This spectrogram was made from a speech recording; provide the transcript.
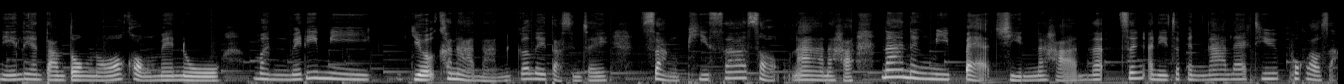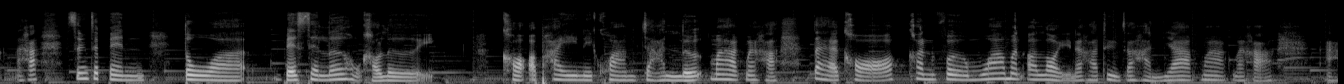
นนี้เรียนตามตรงเนาะของเมนู มันไม่ได้มีเยอะขนาดนั้นก็เลยตัดสินใจสั่งพิซซ่า2หน้านะคะ หน้าหนึ่งมี 8 ชิ้นนะคะและซึ่งอันนี้จะเป็นหน้าแรกที่พวกเราสั่งนะคะ ซึ่งจะเป็นตัว best seller ของเขาเลย ขออภัยในความจานเลอะมากนะคะ แต่ขอคอนเฟิร์มว่ามันอร่อยนะคะ ถึงจะหันยากมากนะคะ อ่า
